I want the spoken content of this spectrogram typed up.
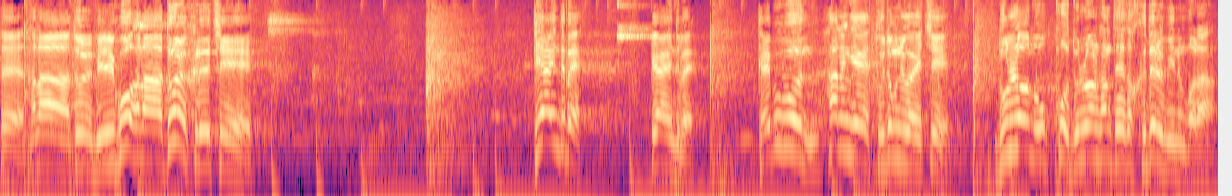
셋 하나 둘 밀고 하나 둘 그렇지. behind back behind back 대부분 하는 게 두 종류가 있지. 눌러놓고 눌러놓은 상태에서 그대로 미는 거랑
